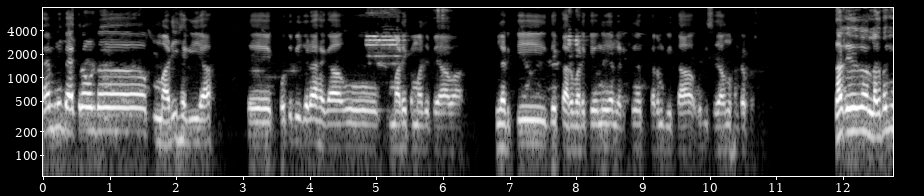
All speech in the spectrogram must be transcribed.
ਫੈਮਿਲੀ ਬੈਕਗ੍ਰਾਉਂਡ ਮਾੜੀ ਹੈਗੀ ਆ ਤੇ ਖੁਦ ਵੀ ਜਿਹੜਾ ਹੈਗਾ ਉਹ ਮਾੜੇ ਕੰਮਾਂ 'ਚ ਪਿਆ ਵਾ। ਲੜਕੀ ਦੇ ਘਰ ਵੜ ਕੇ ਉਹਨੇ ਜਾਂ ਲੜਕੀ ਨਾਲ ਕਰਮ ਕੀਤਾ ਉਹਦੀ ਸਜ਼ਾ ਉਹਨੂੰ 100% ਸਰ ਇਹ ਤਾਂ ਲੱਗਦਾ ਕਿ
